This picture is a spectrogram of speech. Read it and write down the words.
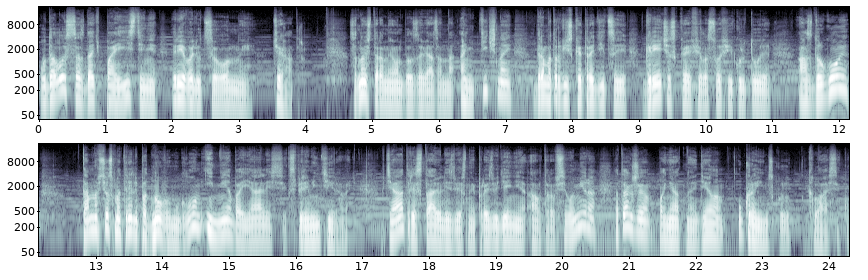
удалось создать поистине революционный театр. С одной стороны, он был завязан на античной драматургической традиции, греческой философии и культуре, а с другой там на все смотрели под новым углом и не боялись экспериментировать. В театре ставили известные произведения авторов всего мира, а также, понятное дело, украинскую классику.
